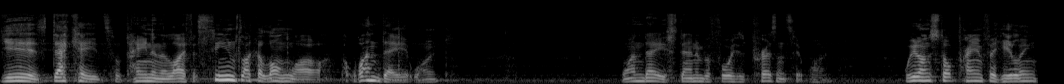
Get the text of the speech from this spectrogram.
years, decades of pain in their life, it seems like a long while, but one day it won't. One day, standing before his presence, it won't. We don't stop praying for healing.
